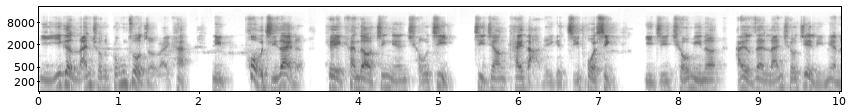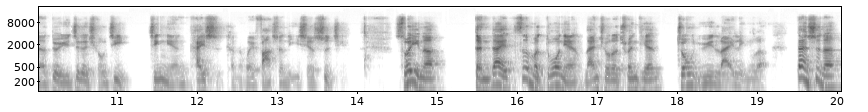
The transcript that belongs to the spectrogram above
以一个篮球的工作者来看，你迫不及待的可以看到今年球季即将开打的一个急迫性，以及球迷呢，还有在篮球界里面呢，对于这个球季今年开始可能会发生的一些事情。所以呢，等待这么多年，篮球的春天终于来临了。但是呢，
